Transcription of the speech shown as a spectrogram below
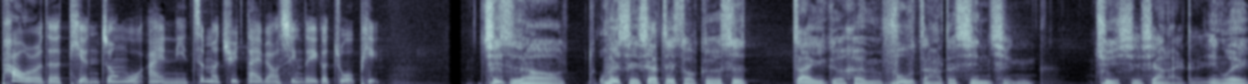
power 的《田中我爱你》这么具代表性的一个作品？其实哈、会写下这首歌是在一个很复杂的心情去写下来的，因为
